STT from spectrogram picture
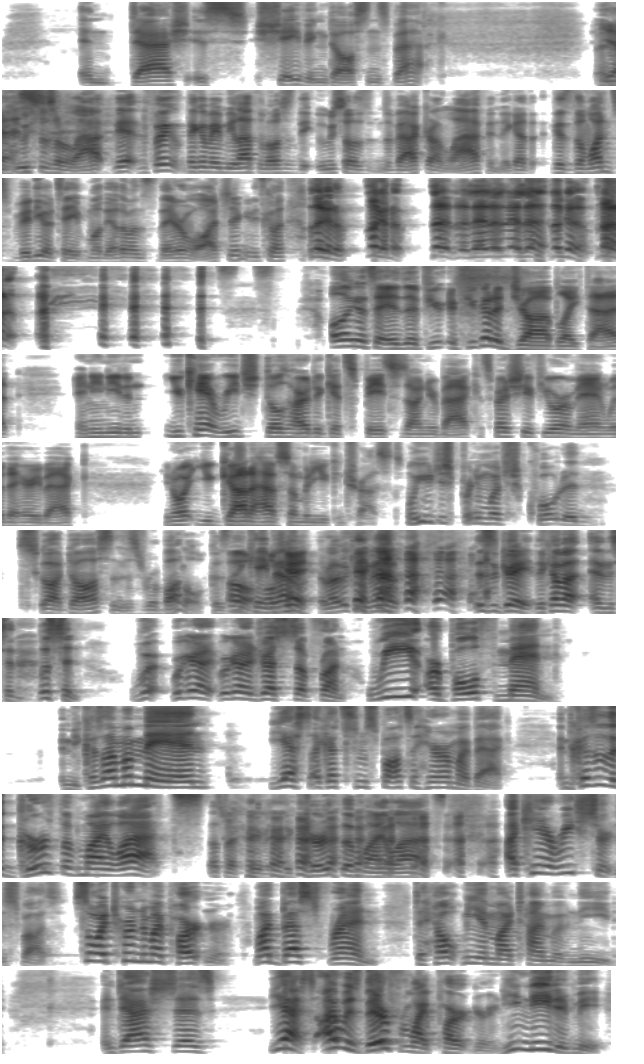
and Dash is shaving Dawson's back. And Yes. the Usos are laughing. The thing, thing that made me laugh the most is the Usos in the background laughing. They got because the one's videotape while the other one's there watching, and he's going, "Look at him! Look at him! Look, at him! Look at him!" All I'm gonna say is if you if you got a job like that and you need an you can't reach those hard to get spaces on your back, especially if you're a man with a hairy back. You know what? You gotta have somebody you can trust. well, you just pretty much quoted Scott Dawson's rebuttal because they Oh, came okay. out. The revival came out. this is great. They come out and they said, "Listen, we're, we're gonna we're gonna address this up front. We are both men, and because I'm a man, yes, I got some spots of hair on my back, And because of the girth of my lats, that's my favorite, the girth of my lats, I can't reach certain spots. So I turn to my partner, my best friend, to help me in my time of need. And Dash says, Yes, I was there for my partner, and he needed me.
